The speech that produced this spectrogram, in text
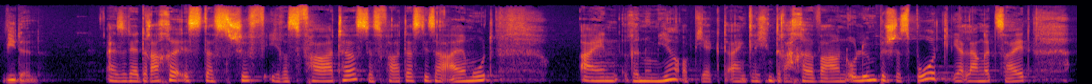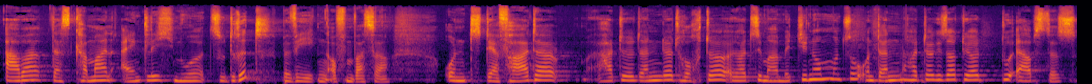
Wie denn? Also der Drache ist das Schiff ihres Vaters, des Vaters dieser Almut. Ein Renommierobjekt eigentlich. Ein Drache war ein olympisches Boot ja, lange Zeit. Aber das kann man eigentlich nur zu dritt bewegen auf dem Wasser. Und der Vater hatte dann der Tochter, hat sie mal mitgenommen und so. Und dann hat er gesagt, ja, du erbst es.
